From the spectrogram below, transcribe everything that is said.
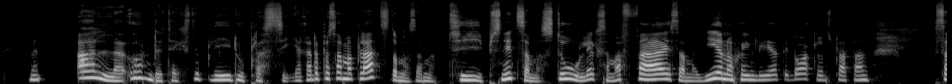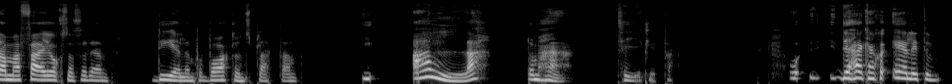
Alla undertexter blir då placerade på samma plats, de har samma typsnitt, samma storlek, samma färg, samma genomskinlighet i bakgrundsplattan, samma färg också för den delen på bakgrundsplattan i alla de här tio klippen. Och det här kanske är lite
